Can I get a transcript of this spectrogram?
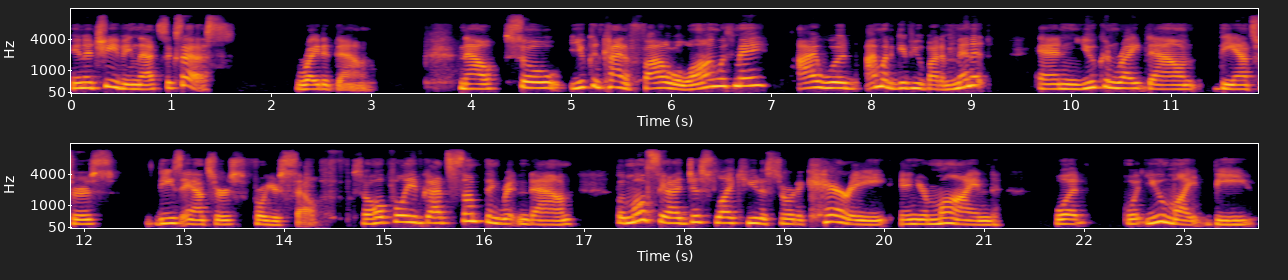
in achieving that success? Write it down. Now, so you can kind of follow along with me. I would, I'm going to give you about a minute and you can write down the answers, these answers for yourself. So hopefully you've got something written down but mostly, I'd just like you to sort of carry in your mind what what you might be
